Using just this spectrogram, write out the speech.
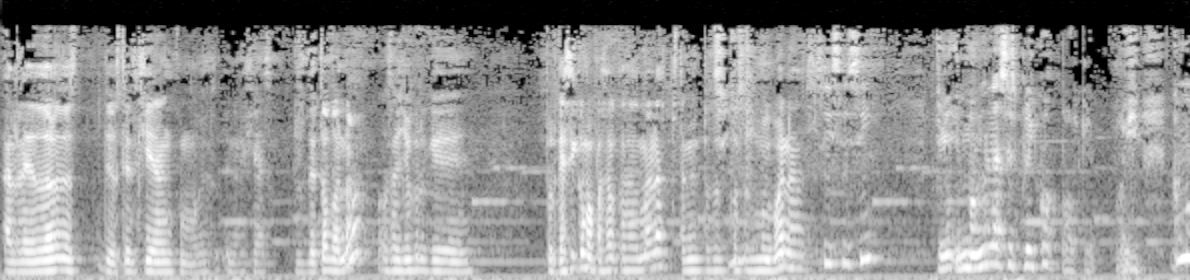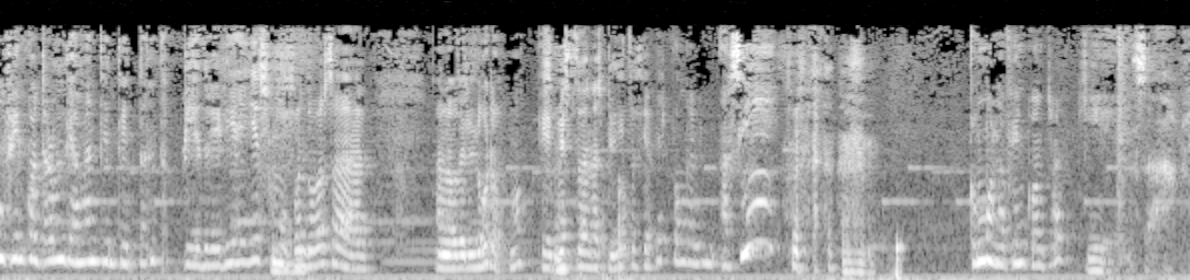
alrededor de, de usted giran como energías pues, de todo, ¿no? O sea, yo creo que... Porque así como ha pasado cosas malas, pues también pasó cosas muy buenas. Sí, sí, sí. Que no me las explico porque, oye, ¿cómo fui a encontrar un diamante entre tanta piedrería? Y es como cuando vas a, a lo del oro, ¿no? Que ves todas las piedritas y a ver, póngale un... Así. ¿Cómo la fui a encontrar? ¿Quién sabe?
